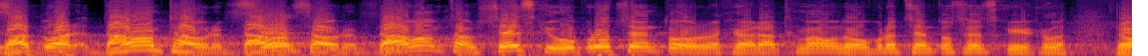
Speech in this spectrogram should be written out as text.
რატო არ დავამთავრებ, დავამთავრებ, დავამთავრებ სესხი უპროცენტო ხა რა თქმა უნდა უპროცენტო სესხი ხა რა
